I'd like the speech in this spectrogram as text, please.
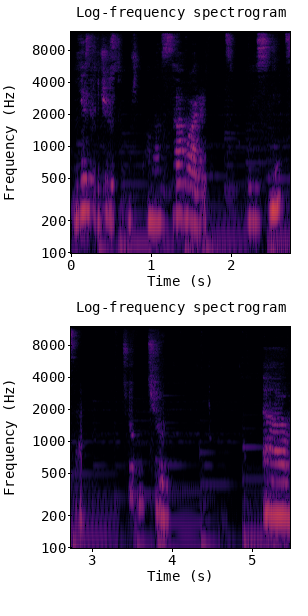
Если чувствуем, что у нас заваливается поясница, чуть-чуть э,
